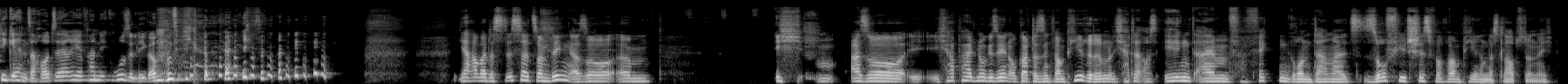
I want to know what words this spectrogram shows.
Die Gänsehaut-Serie fand ich gruseliger, muss ich ganz ehrlich sagen. Ja, aber das ist halt so ein Ding. Also, ähm, ich, also, ich habe halt nur gesehen, oh Gott, da sind Vampire drin und ich hatte aus irgendeinem verfickten Grund damals so viel Schiss vor Vampiren, das glaubst du nicht.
